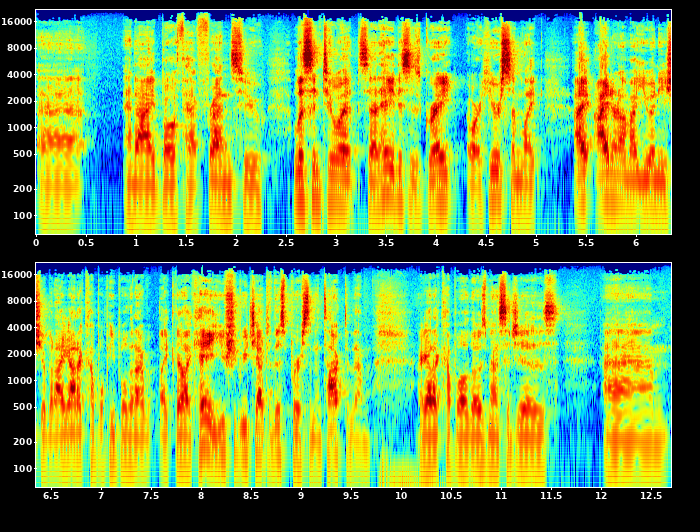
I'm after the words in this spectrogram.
uh, and I both have friends who listened to it, said, "Hey, this is great," or here's some like I, I don't know about you, Anisha, but I got a couple people that I like. They're like, "Hey, you should reach out to this person and talk to them." I got a couple of those messages. Um,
